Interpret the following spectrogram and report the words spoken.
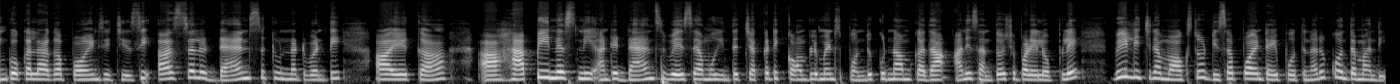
ఇంకొకలాగా పాయింట్స్ ఇచ్చేసి అసలు డ్యాన్స్కి ఉన్నటువంటి ఆ యొక్క ఆ హ్యాపీనెస్ని అంటే డ్యాన్స్ వేసాము ఇంత చక్కటి కాంప్లిమెంట్స్ పొందుకున్నాం కదా అని సంతోషపడే లోపలే వీళ్ళు ఇచ్చిన మార్క్స్తో డిసప్పాయింట్ అయిపోతున్నారు కొంతమంది.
